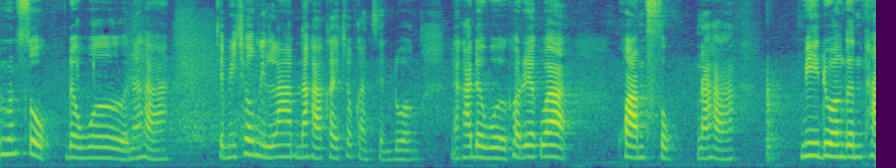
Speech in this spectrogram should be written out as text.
คนวันศุกร์เดอะเวอร์นะคะ จะมีโชคมีลาบนะคะ ใครชอบการเสี่ยงดวงนะคะเดอะเวอร์เขาเรียกว่าความสุขนะคะ มีดวงเดินท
